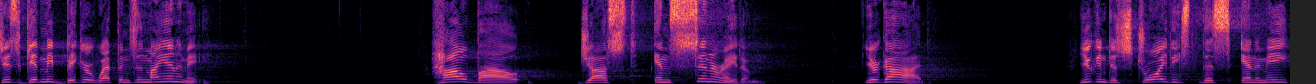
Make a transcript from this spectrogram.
Just give me bigger weapons than my enemy. How about just incinerate him? You're God. You can destroy these, this enemy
